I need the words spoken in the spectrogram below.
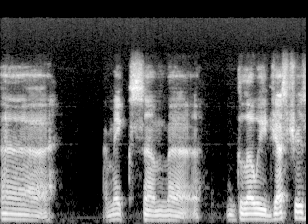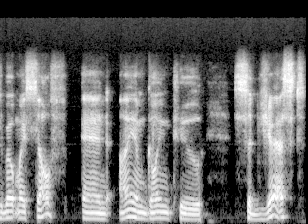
uh, I make some uh, glowy gestures about myself, and I am going to suggest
